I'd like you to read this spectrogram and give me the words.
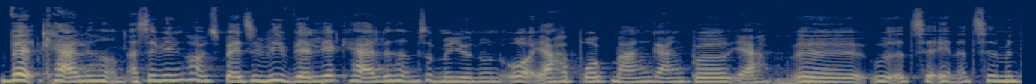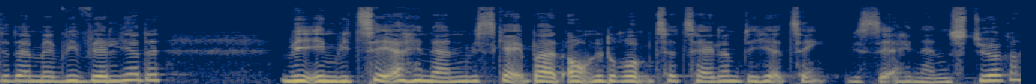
vælg kærligheden. Altså vi kommer tilbage til, at vi vælger kærligheden, som er jo nogle ord, jeg har brugt mange gange, både ja, mm. øh, ud og til, ind og til, men det der med, at vi vælger det, vi inviterer hinanden, vi skaber et ordentligt rum til at tale om de her ting. Vi ser hinandens styrker,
